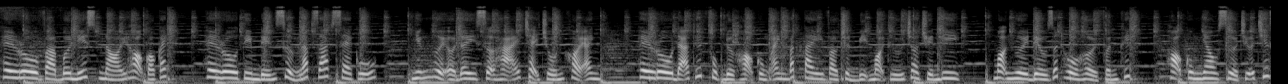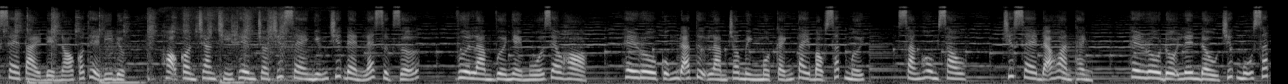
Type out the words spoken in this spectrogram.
Hero và Bernice nói họ có cách. Hero tìm đến xưởng lắp ráp xe cũ. Những người ở đây sợ hãi chạy trốn khỏi anh. Hero đã thuyết phục được họ cùng anh bắt tay vào chuẩn bị mọi thứ cho chuyến đi. Mọi người đều rất hồ hởi phấn khích. Họ cùng nhau sửa chữa chiếc xe tải để nó có thể đi được. Họ còn trang trí thêm cho chiếc xe những chiếc đèn led rực rỡ. Vừa làm vừa nhảy múa reo hò. Hero cũng đã tự làm cho mình một cánh tay bọc sắt mới. Sáng hôm sau, chiếc xe đã hoàn thành. Hero đội lên đầu chiếc mũ sắt.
